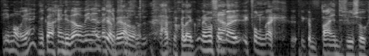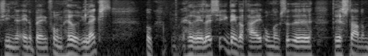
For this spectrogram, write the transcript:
Vind je mooi, hè? Je kan geen duel winnen dat je hebt maar verloren. Hij heeft nog gelijk. Nee, maar voor Ja. mij, ik vond hem echt. Ik heb een paar interviews zo gezien, één op één. Ik vond hem heel relaxed. Ook heel realistisch. Ik denk dat hij, ondanks de, de, resultaten,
